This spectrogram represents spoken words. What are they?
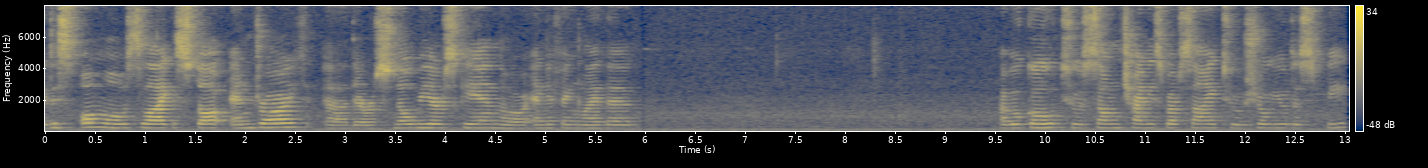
it is almost like stock Android. Uh, there is no weird skin or anything like that. I will go to some Chinese website to show you the speed.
